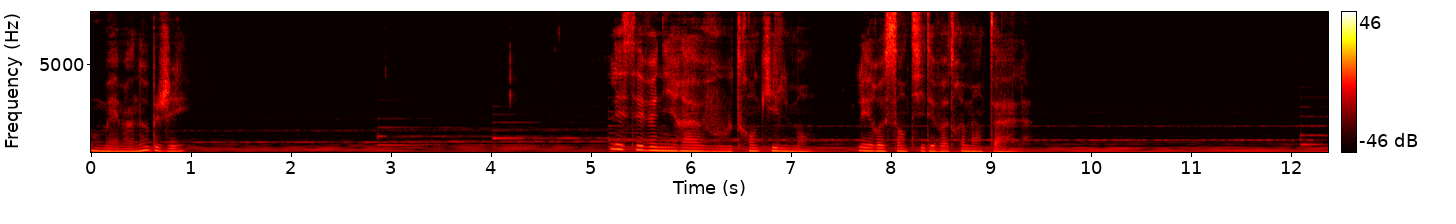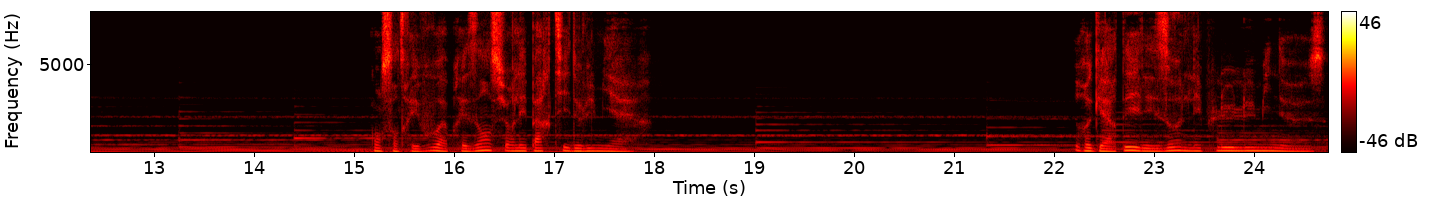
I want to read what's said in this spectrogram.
ou même un objet. Laissez venir à vous tranquillement les ressentis de votre mental. Concentrez-vous à présent sur les parties de lumière Regardez les zones les plus lumineuses.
